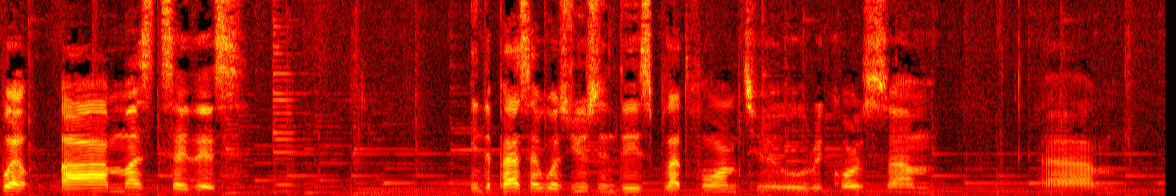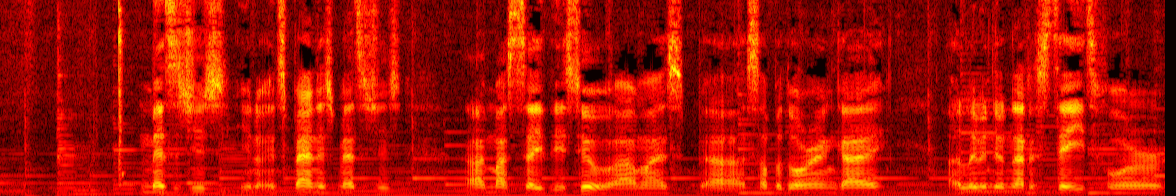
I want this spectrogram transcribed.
well, I must say this. In the past, I was using this platform to record some um, messages, you know, in Spanish messages. I must say this too. I'm a uh, Salvadorian guy. I live in the United States for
